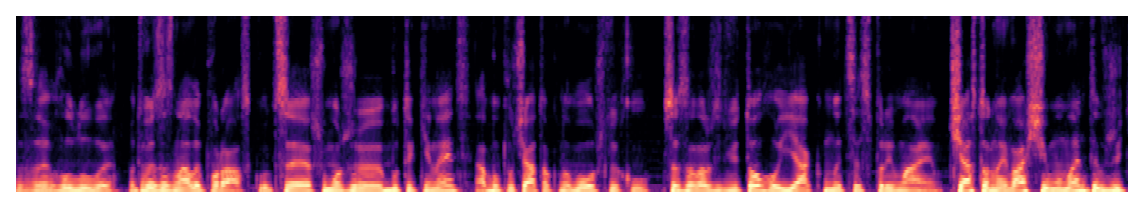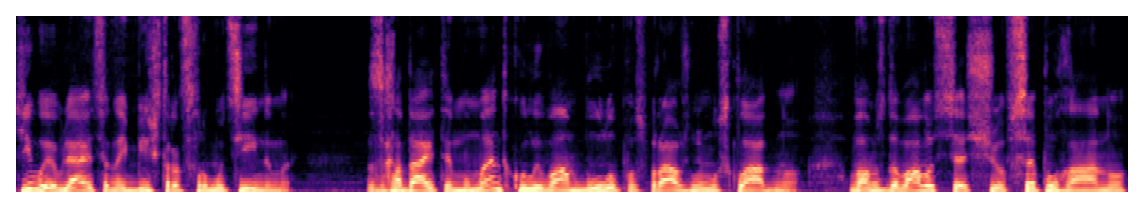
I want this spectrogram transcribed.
з голови. От ви зазнали поразку. Це ж може бути кінець або початок нового шляху. Все залежить від того, як ми це сприймаємо. Часто найважчі моменти в житті виявляються найбільш трансформаційними. Згадайте момент, коли вам було по-справжньому складно. Вам здавалося, що все погано,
